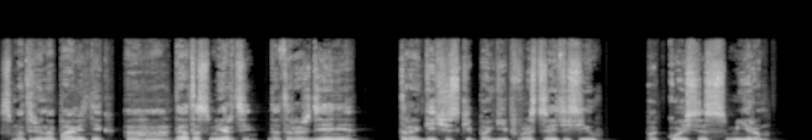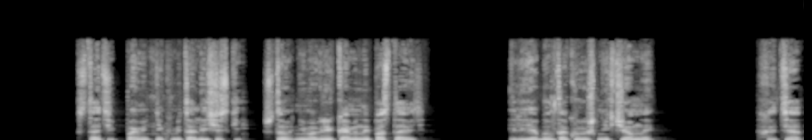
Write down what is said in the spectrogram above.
Смотрю на памятник. Ага, дата смерти, дата рождения. Трагически погиб в расцвете сил. Покойся с миром. Кстати, памятник металлический. Что, не могли каменный поставить? Или я был такой уж никчемный? Хотя,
